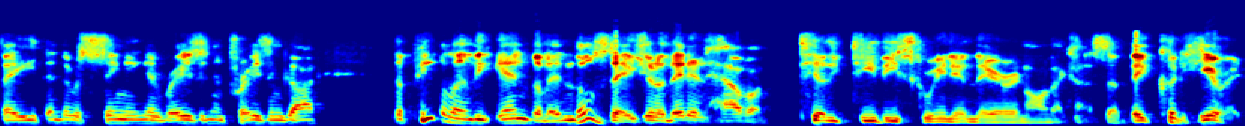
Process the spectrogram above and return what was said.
faith, and they were singing and raising and praising God. The people in the invalid in those days, you know, they didn't have a TV screen in there and all that kind of stuff. They could hear it.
